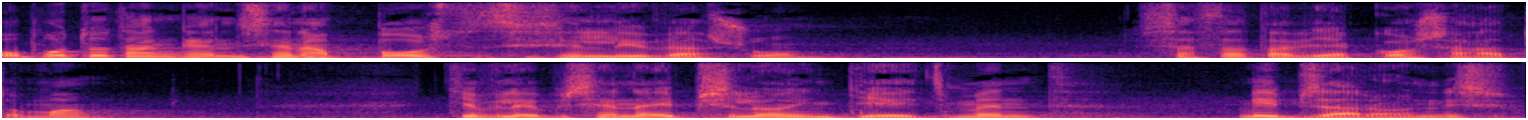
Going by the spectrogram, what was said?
Οπότε όταν κάνεις ένα post στη σελίδα σου, σε αυτά τα 200 άτομα, και βλέπεις ένα υψηλό engagement, μην ψαρώνεις.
